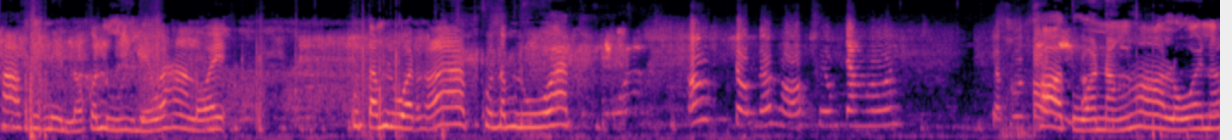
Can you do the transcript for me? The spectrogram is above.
ค่าฟิตเนสเราก็รู้อยู่แล้วว่าห้าร้อยคุณตำรวจครับ คุณตำรวจเอ้าจบแล้วเหรอเร็วจังเลยอยากดูต่อค่าตัวหนังห้าร้อยนะ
